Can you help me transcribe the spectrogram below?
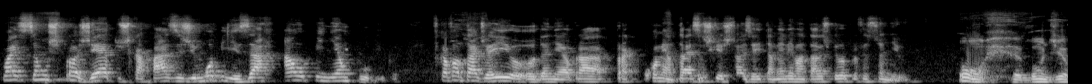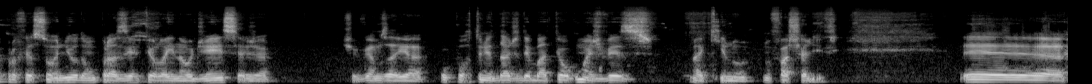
Quais são os projetos capazes de mobilizar a opinião pública? Fica à vontade aí, Daniel, para comentar essas questões aí também levantadas pelo professor Nildo. Bom, bom dia, professor Nildo. É um prazer tê-lo aí na audiência. Já tivemos aí a oportunidade de debater algumas vezes aqui no, no Faixa Livre. É,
